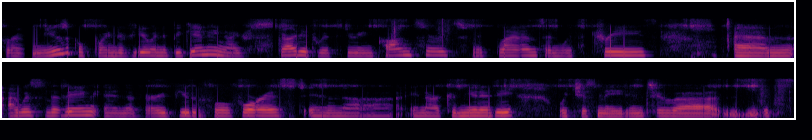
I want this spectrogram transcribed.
from a musical point of view in the beginning i started with doing concerts with plants and with trees. And i was living in a very beautiful forest in uh, in our community which is made into a, it's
